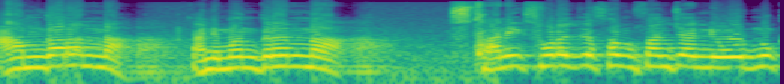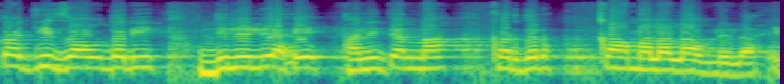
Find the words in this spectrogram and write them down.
आमदारांना आणि मंत्र्यांना स्थानिक स्वराज्य संस्थांच्या निवडणुकाची जबाबदारी दिलेली आहे आणि त्यांना खरदर कामाला लावलेलं आहे.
